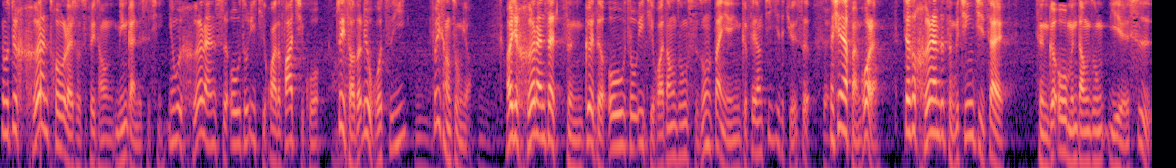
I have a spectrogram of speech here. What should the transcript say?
那么对荷兰脱欧来说是非常敏感的事情，因为荷兰是欧洲一体化的发起国，最早的六国之一，非常重要。而且荷兰在整个的欧洲一体化当中，始终是扮演一个非常积极的角色。那现在反过来，再说荷兰的整个经济在整个欧盟当中也是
